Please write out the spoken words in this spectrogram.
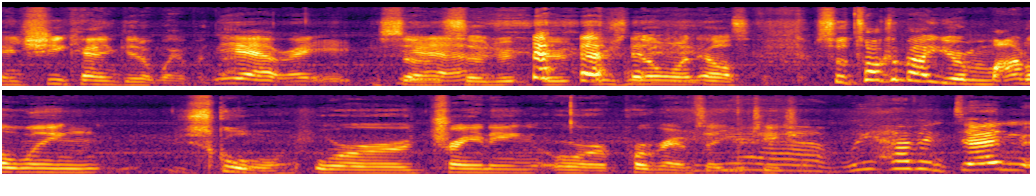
and she can get away with that. Yeah, right. So, yeah. so there, there- there's no one else. So, talk about your modeling school or training or programs that you're Yeah, teaching. We haven't done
